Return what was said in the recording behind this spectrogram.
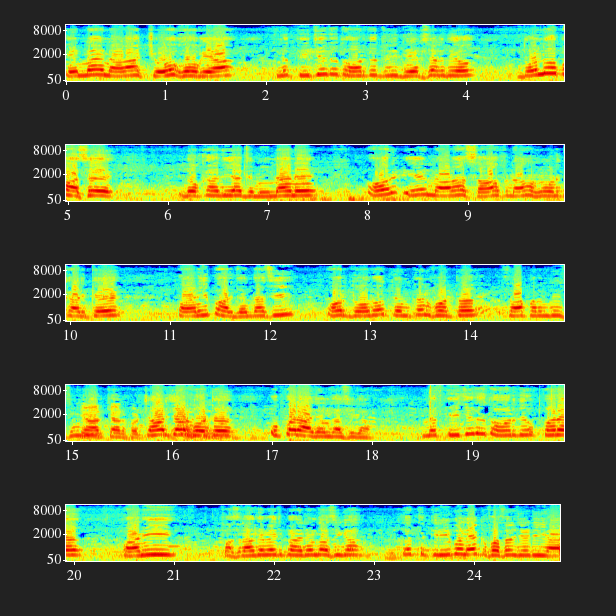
ਇੰਨਾ ਨਾਲਾ ਚੋਕ ਹੋ ਗਿਆ। ਨਤੀਜੇ ਦੇ ਤੌਰ ਤੇ ਤੁਸੀਂ ਦੇਖ ਸਕਦੇ ਹੋ, ਦੋਨੋਂ ਪਾਸੇ ਲੋਕਾਂ ਦੀਆਂ ਜ਼ਮੀਨਾਂ ਨੇ ਔਰ ਇਹ ਨਾਲਾ ਸਾਫ਼ ਨਾ ਹੋਣ ਕਰਕੇ ਪਾਣੀ ਭਰ ਜਾਂਦਾ ਸੀ ਔਰ 2-2 3-3 ਫੁੱਟ ਸਾਹ ਪਰਮਜੀਤ ਸਿੰਘ ਜੀ, ਚਾਰ- ਚਾਰ ਫੁੱਟ। 4-4 ਫੁੱਟ ਉੱਪਰ ਆ ਜਾਂਦਾ ਸੀਗਾ। ਨਤੀਜੇ ਦੇ ਤੌਰ ਦੇ ਉੱਪਰ ਪਾਣੀ ਫਸਲਾਂ ਦੇ ਵਿੱਚ ਪੈ ਜਾਂਦਾ ਸੀਗਾ ਤੇ ਤਕਰੀਬਨ ਇੱਕ ਫਸਲ ਜਿਹੜੀ ਆ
